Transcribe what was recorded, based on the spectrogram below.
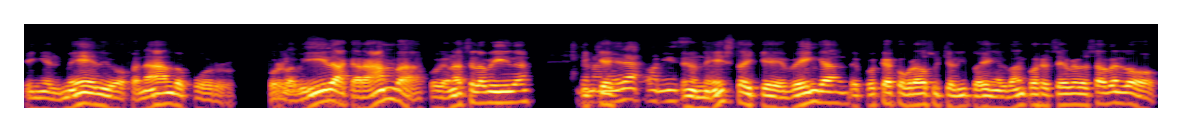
en el medio, afanando por, por la vida, caramba, por ganarse la vida. De y manera que, honesta. honesta. y que vengan después que ha cobrado su chalito ahí en el banco de reserva, lo saben los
